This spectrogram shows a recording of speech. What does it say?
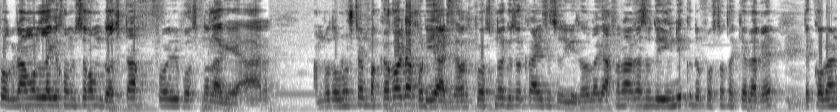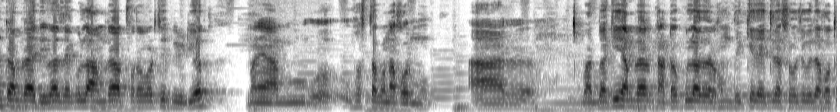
প্রোগ্রামের লাগে কমসে কম দশটা প্রশ্ন লাগে। আর আমরা তো অনুষ্ঠান বাক্কা কয়টা করি আর এখন প্রশ্ন কিছু ক্রাইসিস হয়ে গেছে লাগে আপনার কাছে যদি ইউনিক কোনো প্রশ্ন থাকিয়ে থাকে তো কমেন্ট আমরা দিবা, যেগুলো আমরা পরবর্তী ভিডিওত মানে উপস্থাপনা করব আর বাদ বাকি আমরা নাটকগুলো যেরকম দেখে যাইতে, সহযোগিতা কত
